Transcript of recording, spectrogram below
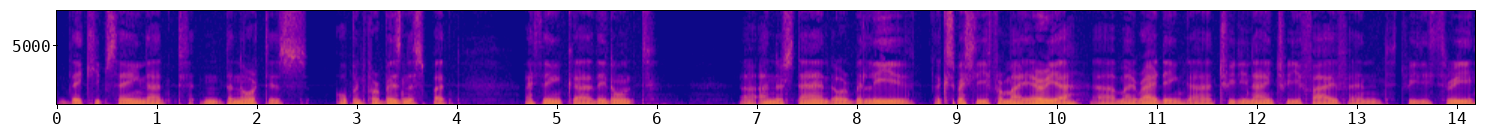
they keep saying that the North is open for business, but I think uh, they don't uh, understand or believe, especially from my area, uh, my riding, uh, Treaty 9, Treaty 5, and Treaty 3.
